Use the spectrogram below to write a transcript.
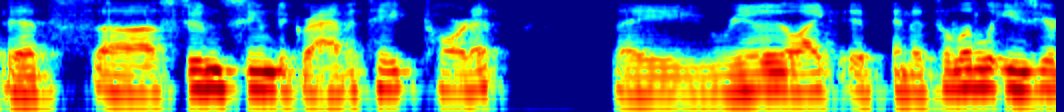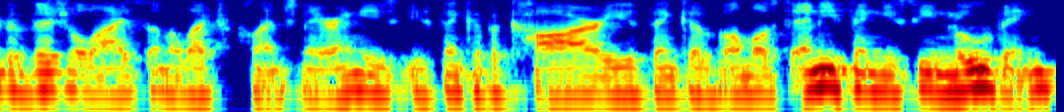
Its uh, students seem to gravitate toward it. They really like it, and it's a little easier to visualize than electrical engineering. You, you think of a car, you think of almost anything you see moving.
